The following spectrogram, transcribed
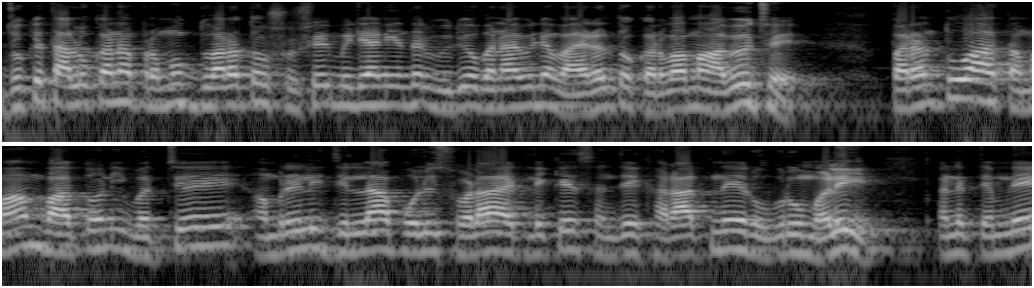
જો કે તાલુકાના પ્રમુખ દ્વારા તો સોશિયલ મીડિયાની અંદર વીડિયો બનાવીને વાયરલ તો કરવામાં આવ્યો છે. પરંતુ આ તમામ વાતોની વચ્ચે અમરેલી જિલ્લા પોલીસ વડા એટલે કે સંજય ખરાતને રૂબરૂ મળી અને તેમને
